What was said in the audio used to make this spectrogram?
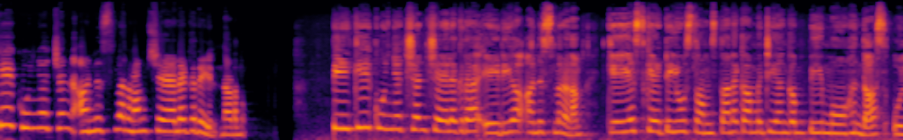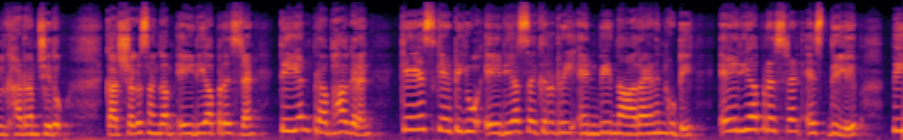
K Kunjachan അനുസ്മരണം ചേലകരയിൽ നടന്നു. T K Kunjachan Chelakkara area അനുസ്മരണം K S K T U സംസ്ഥാന കമ്മിറ്റി അംഗം പി മോഹൻദാസ് ഉദ്ഘാടനം ചെയ്തു. കർഷക സംഘം area president T N Prabhakaran K S K T U area secretary N V Narayanankutty area president S Dileep P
